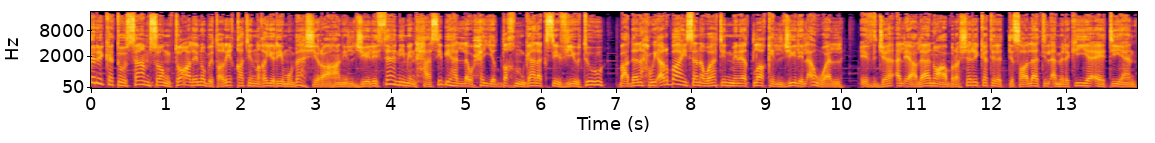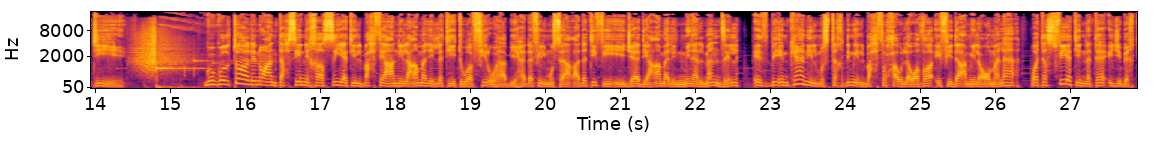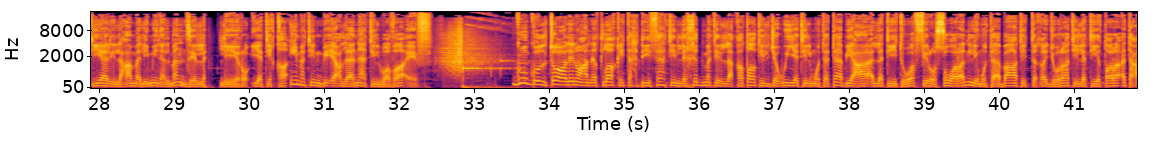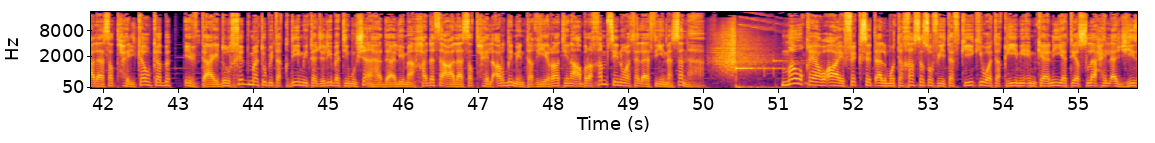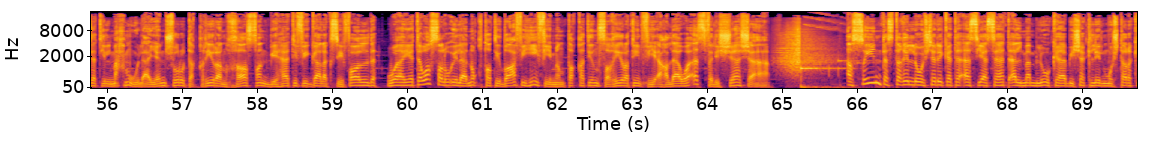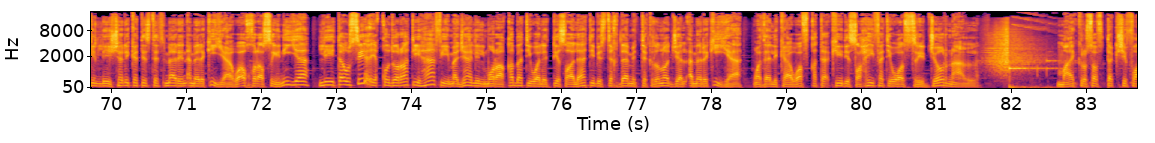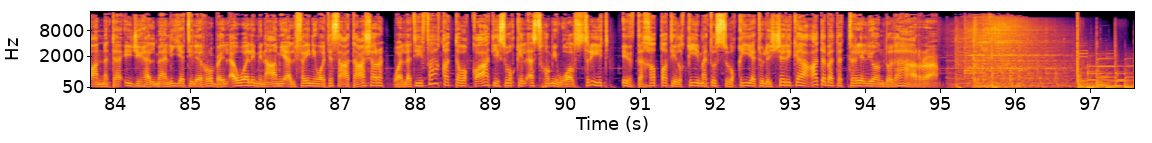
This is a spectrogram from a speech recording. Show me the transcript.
شركة سامسونج تعلن بطريقة غير مباشرة عن الجيل الثاني من حاسبها اللوحي الضخم جالكسي فيو 2 بعد نحو أربع سنوات من إطلاق الجيل الأول إذ جاء الإعلان عبر شركة الاتصالات الأمريكية AT&T جوجل تعلن عن تحسين خاصية البحث عن العمل التي توفرها بهدف المساعدة في إيجاد عمل من المنزل، إذ بإمكان المستخدم البحث حول وظائف دعم العملاء وتصفية النتائج باختيار العمل من المنزل لرؤية قائمة بإعلانات الوظائف. جوجل تعلن عن إطلاق تحديثات لخدمة اللقطات الجوية المتتابعة التي توفر صورا لمتابعة التغيرات التي طرأت على سطح الكوكب إذ تعد الخدمة بتقديم تجربة مشاهدة لما حدث على سطح الأرض من تغييرات عبر 35 سنة. موقع iFixit المتخصص في تفكيك وتقييم إمكانية إصلاح الأجهزة المحمولة ينشر تقريرا خاصا بهاتف Galaxy Fold ويتوصل إلى نقطة ضعفه في منطقة صغيرة في أعلى وأسفل الشاشة. الصين تستغل شركة AsiaSat المملوكة بشكل مشترك لشركة استثمار أمريكية وأخرى صينية لتوسيع قدراتها في مجال المراقبة والاتصالات باستخدام التكنولوجيا الأمريكية وذلك وفق تأكيد صحيفة وول ستريت جورنال. مايكروسوفت تكشف عن نتائجها المالية للربع الأول من عام 2019 والتي فاقت توقعات سوق الأسهم وول ستريت إذ تخطت القيمة السوقية للشركة عتبة التريليون دولار.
